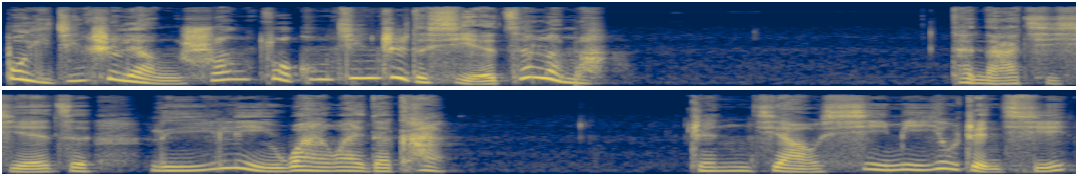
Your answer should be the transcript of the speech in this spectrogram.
不已经是两双做工精致的鞋子了吗？他拿起鞋子，里里外外的看。针脚细密又整齐，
